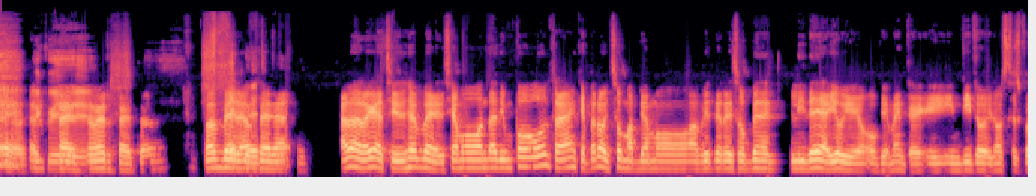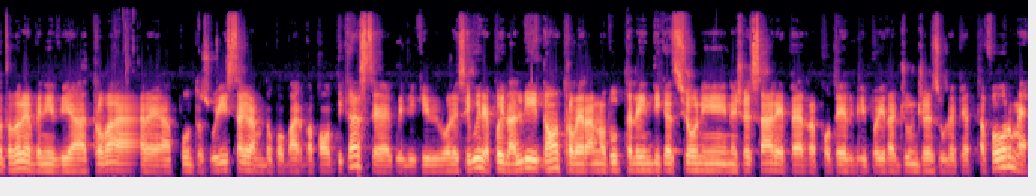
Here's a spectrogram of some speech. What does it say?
eh, perfetto, perfetto. Va bene, va bene. Allora ragazzi, vabbè, siamo andati un po' oltre anche, però insomma abbiamo, avete reso bene l'idea. Io, io ovviamente invito i nostri ascoltatori a venirvi a trovare appunto su Instagram dopo Barba Podcast, eh, quindi chi vi vuole seguire, poi da lì no, troveranno tutte le indicazioni necessarie per potervi poi raggiungere sulle piattaforme.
